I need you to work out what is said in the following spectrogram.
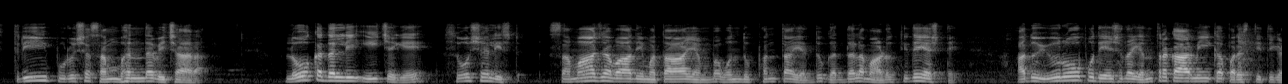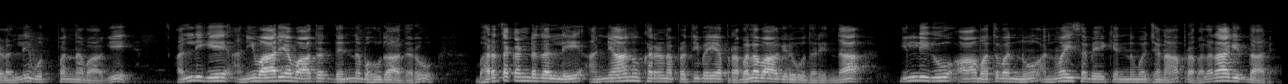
ಸ್ತ್ರೀ ಪುರುಷ ಸಂಬಂಧ ವಿಚಾರ. ಲೋಕದಲ್ಲಿ ಈಚೆಗೆ ಸೋಷಲಿಸ್ಟ್, ಸಮಾಜವಾದಿ ಮತ ಎಂಬ ಒಂದು ಪಂಥ ಎದ್ದು ಗದ್ದಲ ಮಾಡುತ್ತಿದೆಯಷ್ಟೆ. ಅದು ಯುರೋಪು ದೇಶದ ಯಂತ್ರಕಾರ್ಮಿಕ ಪರಿಸ್ಥಿತಿಗಳಲ್ಲಿ ಉತ್ಪನ್ನವಾಗಿ, ಅಲ್ಲಿಗೆ ಅನಿವಾರ್ಯವಾದದ್ದೆನ್ನಬಹುದಾದರೂ ಭರತಖಂಡದಲ್ಲಿ ಅನ್ಯಾನುಕರಣ ಪ್ರತಿಭೆಯ ಪ್ರಬಲವಾಗಿರುವುದರಿಂದ, ಇಲ್ಲಿಗೂ ಆ ಮತವನ್ನು ಅನ್ವಯಿಸಬೇಕೆನ್ನುವ ಜನ ಪ್ರಬಲರಾಗಿದ್ದಾರೆ.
